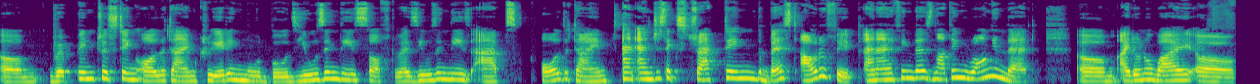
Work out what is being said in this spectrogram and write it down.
Um, we're Pinteresting all the time, creating mood boards, using these softwares, using these apps, all the time and, and just extracting the best out of it. And I think there's nothing wrong in that. Um, I don't know why uh,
